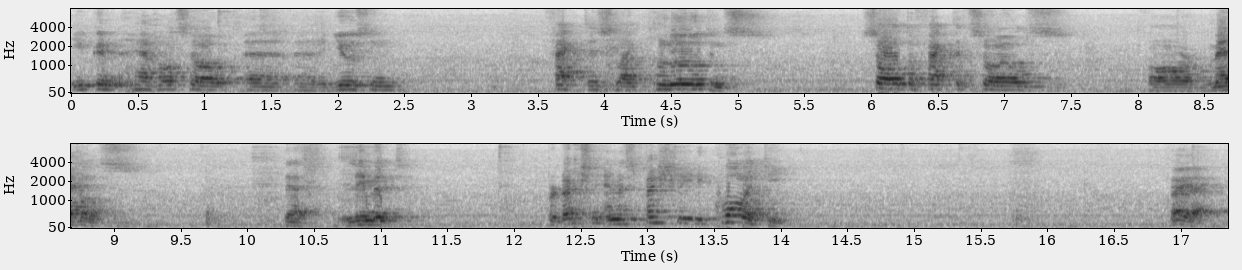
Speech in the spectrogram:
You can have also uh, uh, reducing factors like pollutants, salt-affected soils, or metals that limit production and especially the quality. Oh yeah.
